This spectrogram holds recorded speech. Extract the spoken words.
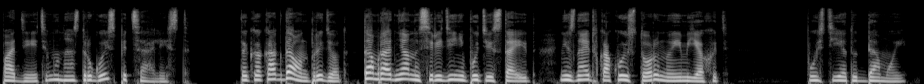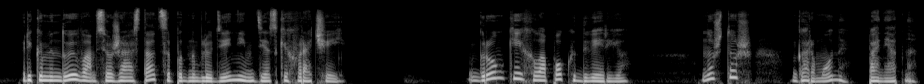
По детям у нас другой специалист». «Так а когда он придет? Там родня на середине пути стоит. Не знает, в какую сторону им ехать». «Пусть едут домой. Рекомендую вам все же остаться под наблюдением детских врачей». Громкий хлопок дверью. Ну что ж, гормоны, понятно.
